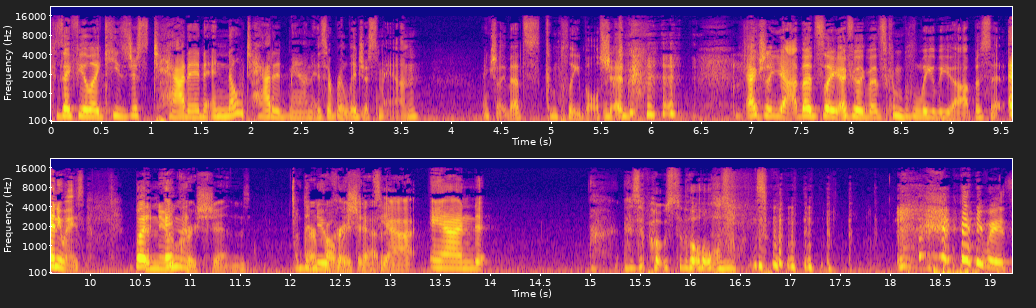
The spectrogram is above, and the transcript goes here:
because I feel like he's just tatted and no tatted man is a religious man. Actually, that's complete bullshit. Actually, yeah, that's like I feel like that's completely the opposite. Anyways, but the new and- Christians. the new Christians, tatted. yeah, and as opposed to the old ones. Anyways,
